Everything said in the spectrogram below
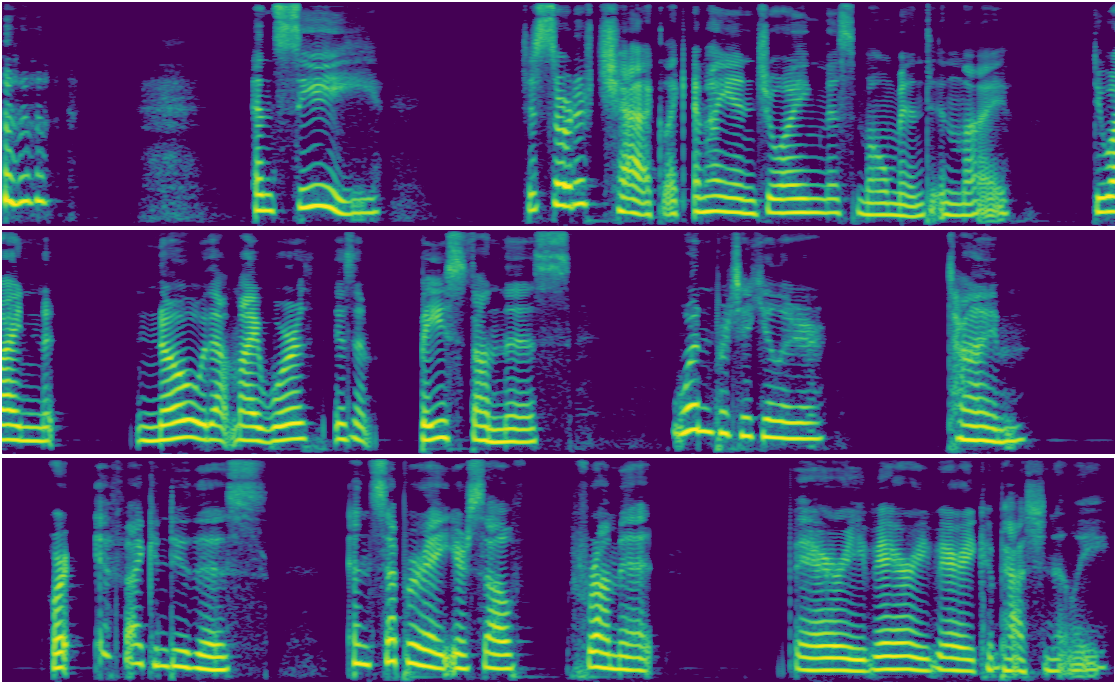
and see, just sort of check like, am I enjoying this moment in life? Do I n- know that my worth isn't based on this one particular time? or if I can do this, and separate yourself from it very, very, very compassionately.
